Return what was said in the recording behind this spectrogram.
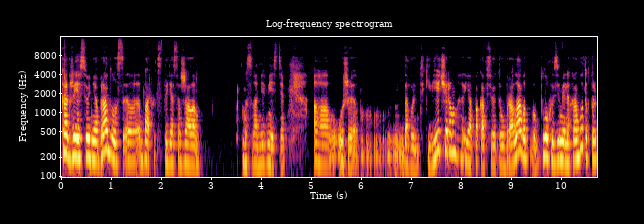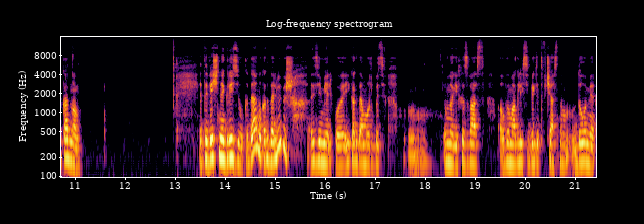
Как же я сегодня обрадовалась. Э, бархатцы-то я сажала мы с вами вместе а, уже довольно-таки вечером. Я пока все это убрала. Вот плохо в земельных работах только одно. Это вечная грязюка, да? Но когда любишь земельку, и когда, может быть, у многих из вас вы могли себе где-то в частном доме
